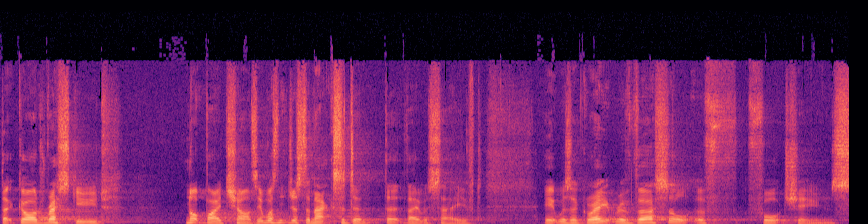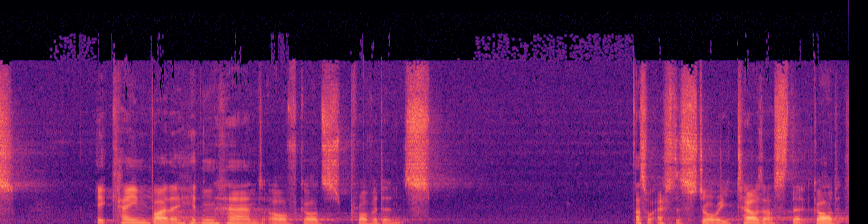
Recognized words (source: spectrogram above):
That God rescued not by chance, it wasn't just an accident that they were saved, it was a great reversal of fortunes. It came by the hidden hand of God's providence. That's what Esther's story tells us that God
